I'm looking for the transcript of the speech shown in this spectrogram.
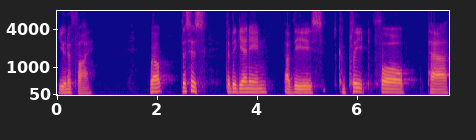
unify. Well, this is the beginning of these complete, full path,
